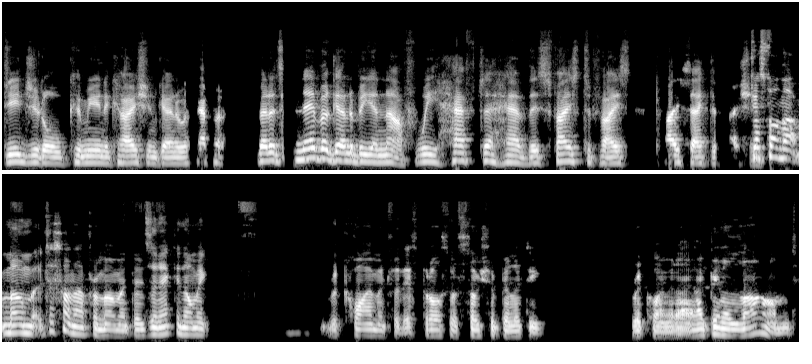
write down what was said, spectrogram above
digital communication going to happen, but it's never going to be enough. We have to have this face to face price activation. Just on that moment, just on that for a moment, there's an economic requirement for this, but also a sociability requirement. I, have been alarmed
